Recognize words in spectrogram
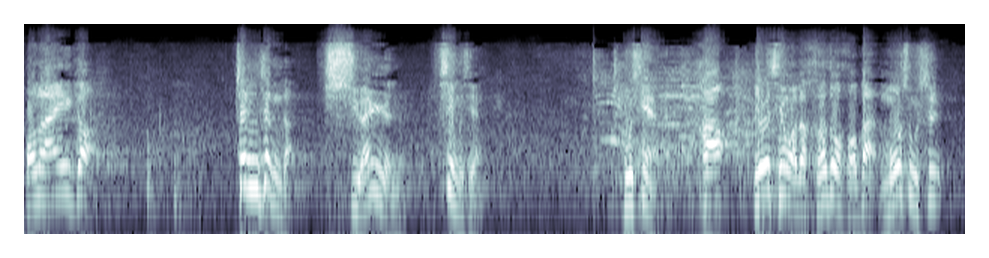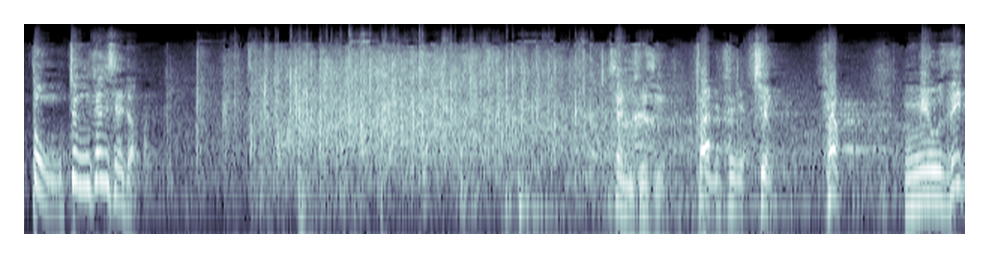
我们来一个真正的玄人，信不信？不信。好，有请我的合作伙伴魔术师董铮珍先生，向你学习，向你学习。请。请 music。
